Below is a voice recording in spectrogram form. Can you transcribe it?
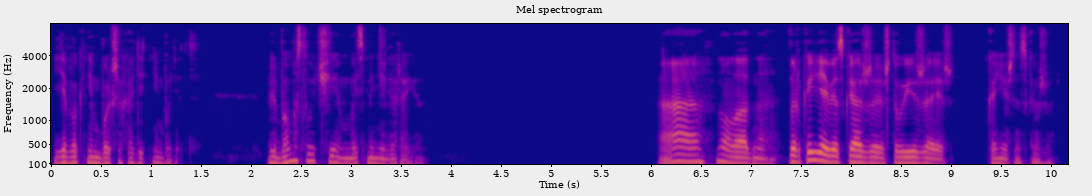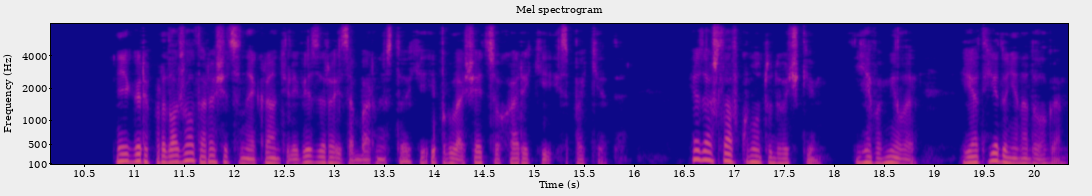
Ева к ним больше ходить не будет. В любом случае, мы сменили район». «А, ну ладно. Только Еве скажи, что уезжаешь». «Конечно, скажу». Игорь продолжал таращиться на экран телевизора из-за барной стойки и поглощать сухарики из пакета. Я зашла в комнату дочки. «Ева, милая, я отъеду ненадолго,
